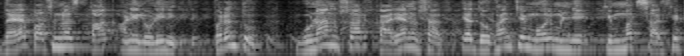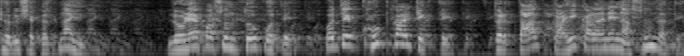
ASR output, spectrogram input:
दयापासूनच ताक आणि लोणी निघते. परंतु गुणानुसार कार्यानुसार त्या दोघांचे मोल म्हणजे किंमत सारखी ठरू शकत नाही. लोण्यापासून तूप होते व ते खूप काळ टिकते. तर ताक काही काळाने नासून जाते.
